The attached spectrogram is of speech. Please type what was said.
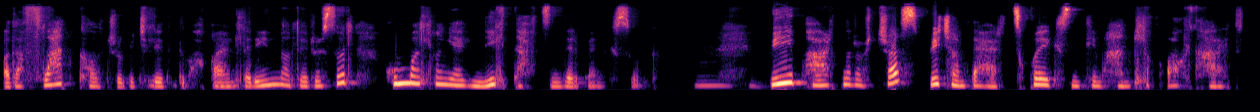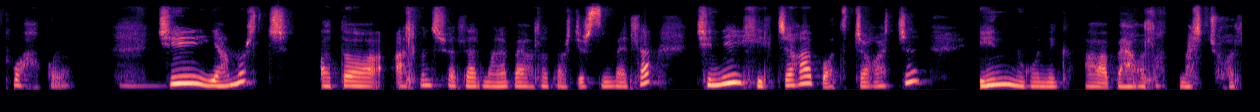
одоо flat culture гэж хэлээд байдаг байхгүй англиар энэ нь бол ерөөсөө хүн болгон яг нэг тавцсан дээр байна гэсэн үг. Би партнер учраас би чамтай харьцахгүй гэсэн тийм хандлага огт харагддаг байхгүй юу? Чи ямар ч одоо албан тушаалаар манай байгууллагад орж ирсэн байлаа. Чиний хэлж байгаа бодож байгаа чинь энэ нөгөө нэг байгууллагад маш чухал.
